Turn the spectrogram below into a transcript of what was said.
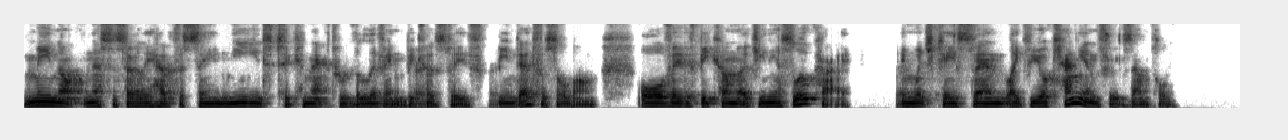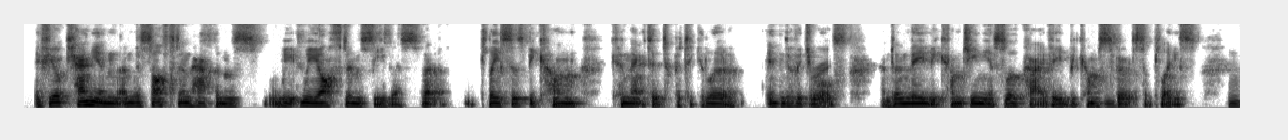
may not necessarily have the same need to connect with the living because right. they've right. been dead for so long, or they've become a genius loci. Right. In which case, then, like your canyon, for example, if your canyon, and this often happens, we, we often see this that places become connected to particular individuals, right. and then they become genius loci, they become mm. spirits of place. Hmm.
